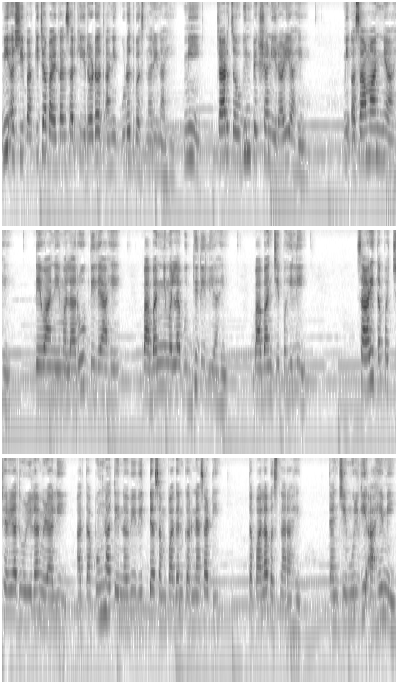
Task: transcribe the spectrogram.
मी अशी बाकीच्या बायकांसारखी रडत आणि कुडत बसणारी नाही. मी चार चौघींपेक्षा निराळी आहे. मी असामान्य आहे. देवाने मला रूप दिले आहे. बाबांनी मला बुद्धी दिली आहे. बाबांची पहिली सारी तपश्चर्या धुळीला मिळाली. आता पुन्हा ते नवी विद्या संपादन करण्यासाठी तपाला बसणार आहेत. त्यांची मुलगी आहे मी.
